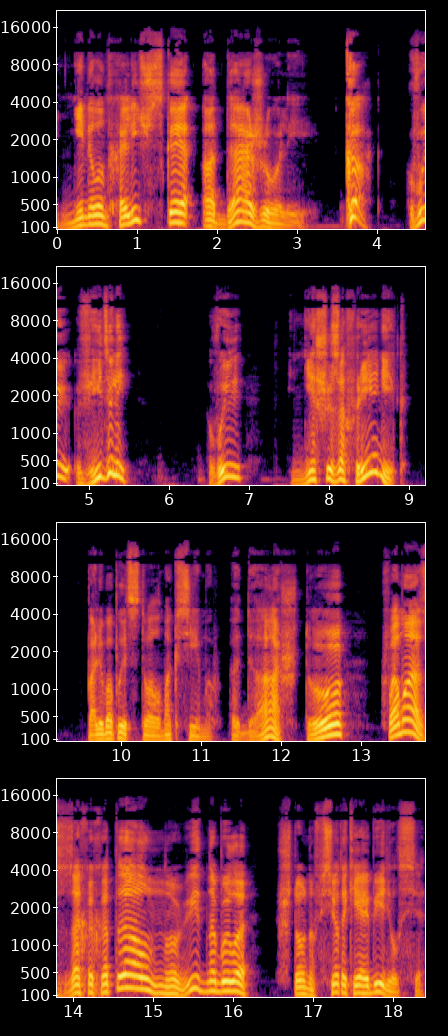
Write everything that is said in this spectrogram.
не меланхолическое одаживали. Как? Вы видели? Вы не шизофреник? Полюбопытствовал Максимов. Да, что? Фомас захохотал, но видно было, что он все-таки обиделся.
